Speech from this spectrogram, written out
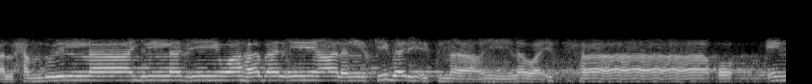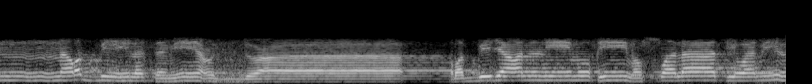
الحمد لله الذي وهب لي على الكبر إسماعيل وإسحاق. إن ربي لسميع الدعاء. رب اجعلني مقيم الصلاة ومن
